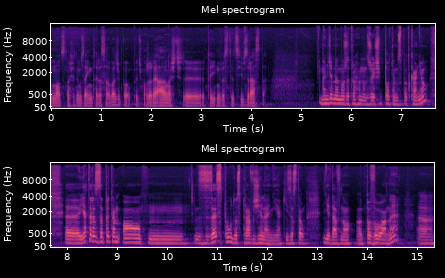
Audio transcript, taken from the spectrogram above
mocno się tym zainteresować, bo być może realność e, tej inwestycji wzrasta. Będziemy może trochę mądrzejsi po tym spotkaniu. E, Ja teraz zapytam o mm, zespół do spraw zieleni, jaki został niedawno e, powołany. E,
